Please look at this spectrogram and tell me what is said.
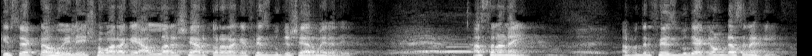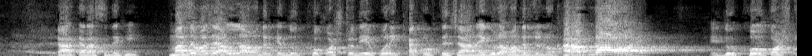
কিছু একটা হইলেই সবার আগে আল্লাহরে শেয়ার করার আগে ফেসবুকে শেয়ার মেরে দেয় আছে না নাই? আপনাদের ফেসবুক অ্যাকাউন্ট আছে নাকি? কার কার আছে দেখি? মাঝে মাঝে আল্লাহ আমাদেরকে দুঃখ কষ্ট দিয়ে পরীক্ষা করতে চান এগুলো আমাদের জন্য খারাপ নয়। এই দুঃখ কষ্ট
